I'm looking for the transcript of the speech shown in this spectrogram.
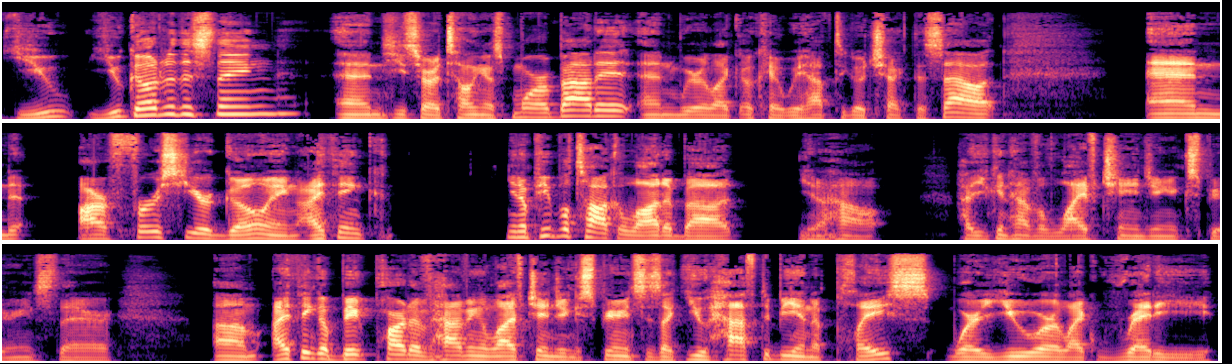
You, you go to this thing? And he started telling us more about it. And we were like, okay, we have to go check this out. And our first year going, I think you know, people talk a lot about, you know, how, how you can have a life changing experience there. Um, I think a big part of having a life changing experience is like you have to be in a place where you are like ready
